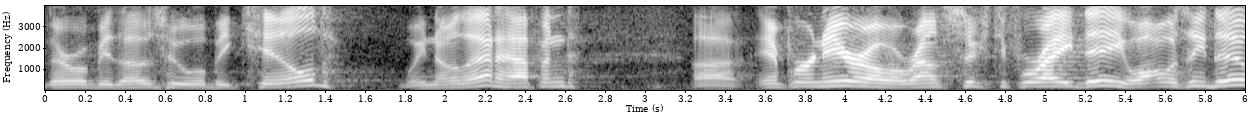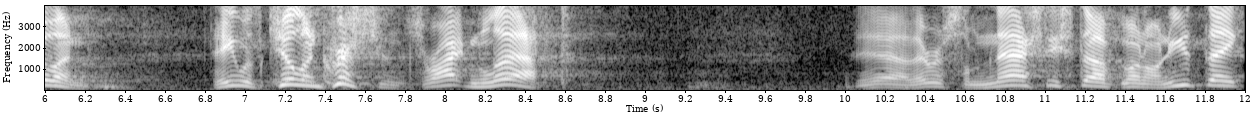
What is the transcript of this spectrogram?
There will be those who will be killed. We know that happened. Uh, Emperor Nero around 64 AD, what was he doing? He was killing Christians right and left. Yeah, there was some nasty stuff going on. You think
